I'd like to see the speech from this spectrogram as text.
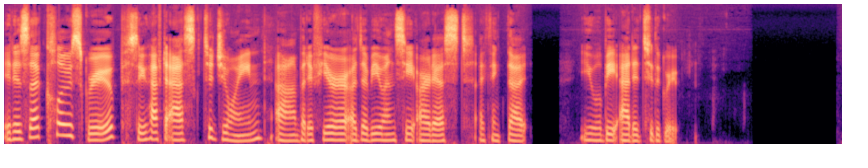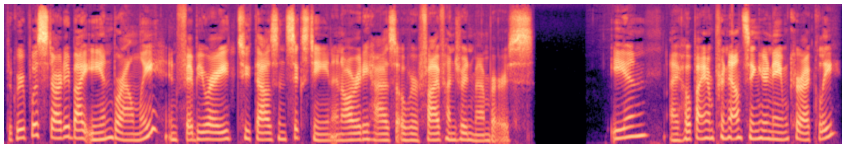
It is a closed group, so you have to ask to join. Uh, but if you're a WNC artist, I think that you will be added to the group. The group was started by Ian Brownlee in February 2016 and already has over 500 members. Ian, I hope I am pronouncing your name correctly.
